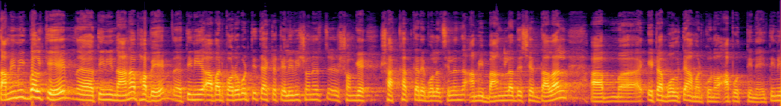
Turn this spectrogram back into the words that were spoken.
তামিম ইকবালকে তিনি নানাভাবে তিনি আবার পরবর্তীতে একটা টেলিভিশনের সঙ্গে সাক্ষাৎকারে বলেছিলেন যে, আমি বাংলাদেশের দালাল এটা বলতে আমার কোনো আপত্তি নেই। তিনি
